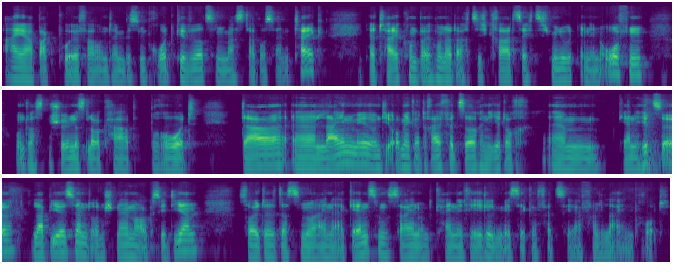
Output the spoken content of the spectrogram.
Eier, Backpulver und ein bisschen Brotgewürz und machst daraus einen Teig. Der Teig kommt bei 180 Grad 60 Minuten in den Ofen und du hast ein schönes Low Carb Brot. Da äh, Leinmehl und die Omega-3-Fettsäuren jedoch ähm, gerne hitzelabil sind und schnell mal oxidieren, sollte das nur eine Ergänzung sein und keine regelmäßige Verzehr von Leinbrot.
